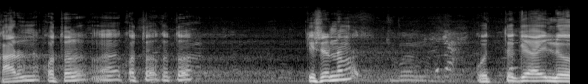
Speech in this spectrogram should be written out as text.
কারণ কত কত কত? কিসের নামাজ? করতে আইলো?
